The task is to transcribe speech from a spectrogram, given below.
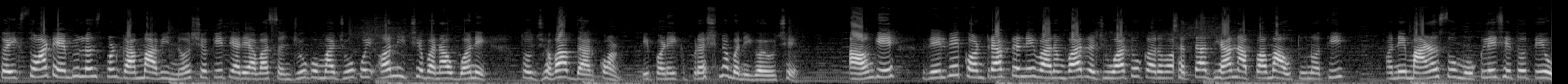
તો એકસો આઠ એમ્બ્યુલન્સ પણ ગામમાં આવી ન શકે ત્યારે આવા સંજોગોમાં જો કોઈ અનિચ્છે બનાવ બને, તો જવાબદાર કોણ? એ પણ એક પ્રશ્ન બની ગયો છે. આ અંગે રેલવે કોન્ટ્રાક્ટરને વારંવાર રજૂઆતો કરવા છતાં ધ્યાન આપવામાં આવતું નથી અને માણસો મોકલે છે તો તેઓ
